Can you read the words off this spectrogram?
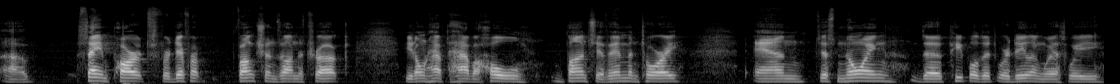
uh, same parts for different functions on the truck. You don't have to have a whole bunch of inventory. And just knowing the people that we're dealing with, we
